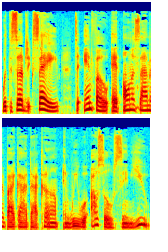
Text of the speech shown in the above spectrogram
with the subject save to info at onassignmentbygod.com and we will also send you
